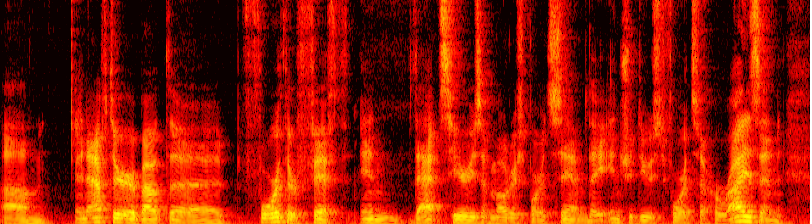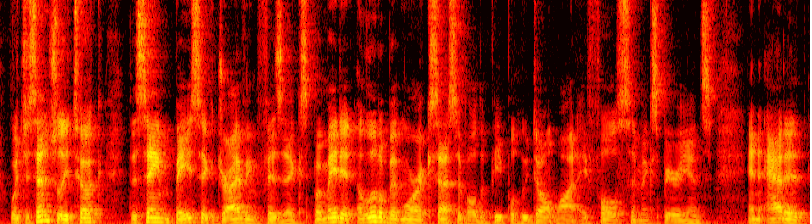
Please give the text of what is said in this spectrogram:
um, and after about the fourth or fifth in that series of motorsport sim they introduced forza horizon which essentially took the same basic driving physics but made it a little bit more accessible to people who don't want a full sim experience and added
